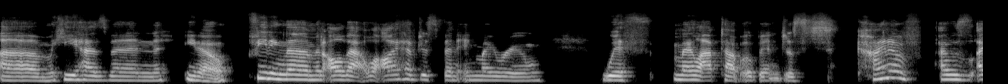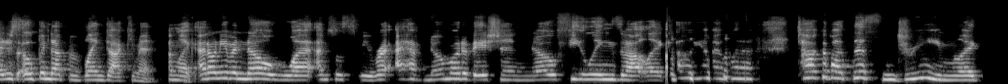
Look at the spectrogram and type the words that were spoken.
um, he has been, you know, feeding them and all that. Well, I have just been in my room with my laptop open, just kind of I was I just opened up a blank document. I'm like, I don't even know what I'm supposed to be right. I have no motivation, no feelings about like, oh yeah, I want to talk about this and dream. Like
